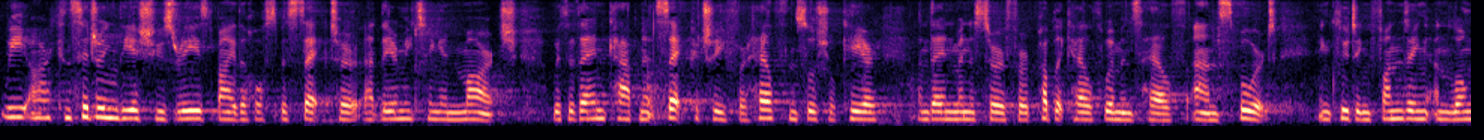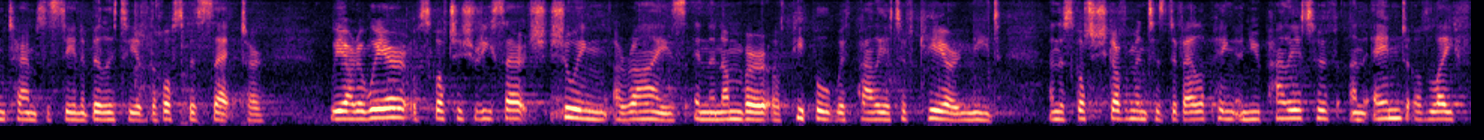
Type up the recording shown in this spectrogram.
We are considering the issues raised by the hospice sector at their meeting in March with the then Cabinet Secretary for Health and Social Care and then Minister for Public Health, Women's Health and Sport, including funding and long-term sustainability of the hospice sector. We are aware of Scottish research showing a rise in the number of people with palliative care need and the Scottish Government is developing a new palliative and end-of-life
